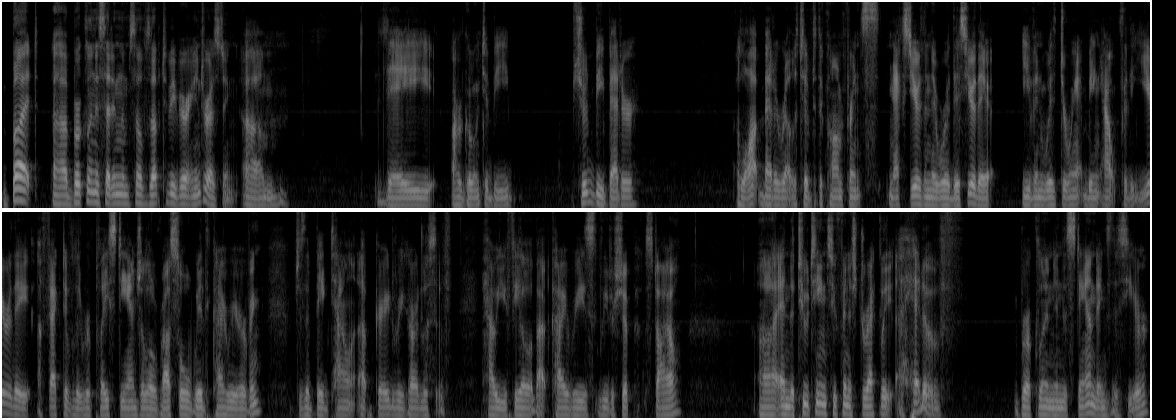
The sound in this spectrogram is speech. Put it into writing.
But uh, Brooklyn is setting themselves up to be very interesting. Um, they are going to be, should be better, a lot better relative to the conference next year than they were this year. They, even with Durant being out for the year, they effectively replaced D'Angelo Russell with Kyrie Irving, which is a big talent upgrade, regardless of how you feel about Kyrie's leadership style. Uh, and the two teams who finished directly ahead of Brooklyn in the standings this year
